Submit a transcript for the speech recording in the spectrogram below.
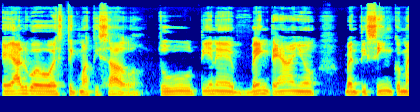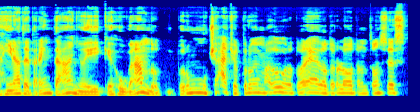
es algo estigmatizado. Tú tienes 20 años, 25, imagínate 30 años y que jugando, tú eres un muchacho, tú eres un inmaduro, tú eres esto, tú eres lo otro. Entonces,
